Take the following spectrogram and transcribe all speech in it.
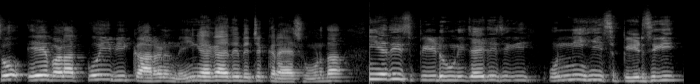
ਸੋ ਇਹ ਵਾਲਾ ਕੋਈ ਵੀ ਕਾਰਨ ਨਹੀਂ ਹੈਗਾ ਇਹਦੇ ਵਿੱਚ ਕ੍ਰੈਸ਼ ਹੋਣ ਦਾ। ਇਹਦੀ ਸਪੀਡ ਹੋਣੀ ਚਾਹੀਦੀ ਸੀਗੀ। ਉਨੀ ਹੀ ਸਪੀਡ ਸੀਗੀ।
